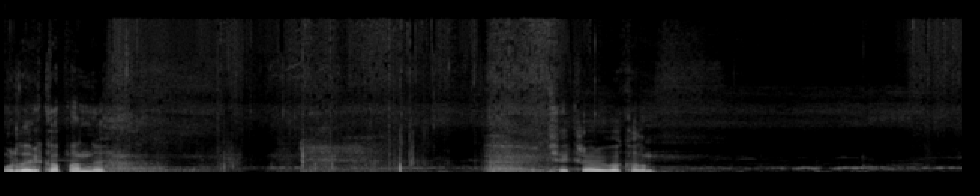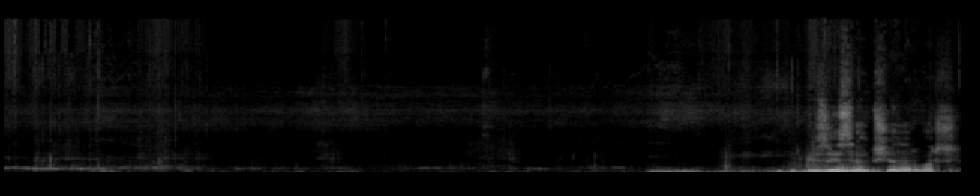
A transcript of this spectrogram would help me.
Burada bir kapandı. Tekrar bir bakalım. Yüzeysel bir şeyler var.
